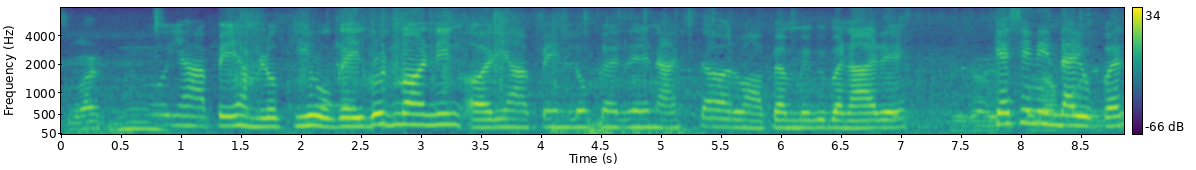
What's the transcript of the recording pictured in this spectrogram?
तो यहाँ पे हम लोग की हो गई गुड मॉर्निंग और यहाँ पे इन लोग कर रहे हैं नाश्ता और वहाँ पे अम्मी भी बना रहे कैसी नींद आई ऊपर?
